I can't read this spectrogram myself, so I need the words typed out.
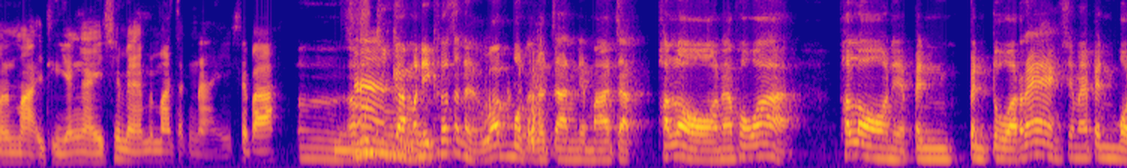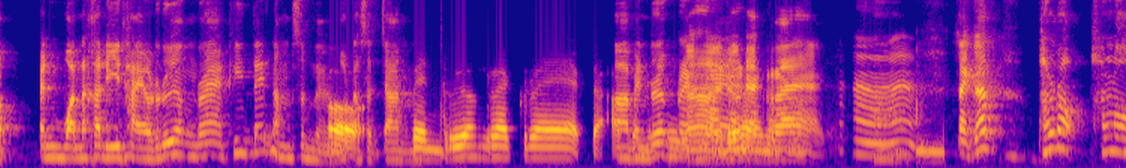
มันมาถึงยังไงใช่ไหมมันมาจากไหนใช่ปะเออเอาเมื่อกี้กรรมนิตเขาเสนอว่าบทอัศจรรย์เนี่ยมาจากพระลอนะ เพราะว่าพระลอเนี่ยเป็นเป็นตัวแรกใช่ไหมเป็นบทเป็นวรรณคดีไทยเรื่องแรกที่ได้นำเสนอบทอัศจรรย์เป็นเรื่องแรกๆแต่อาจอ่าจะเป็นเรื่องไม่แรใช่กๆเรื่องแรกแรกอ่าแต่ก็พระลอพระลอ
